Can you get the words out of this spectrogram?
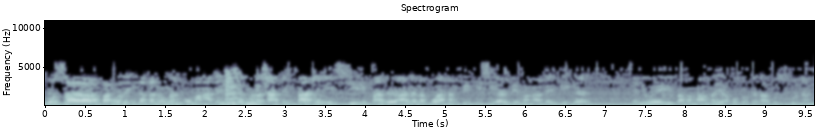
po sa panguling katanungan po mga kaibigan mula sa ating panelist, si Father Alan Abuan ng PPCRB mga kaibigan. Anyway, baka mamaya po pagkatapos po ng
